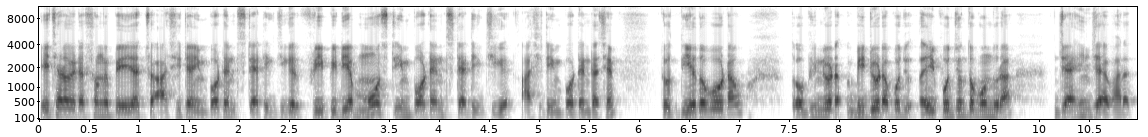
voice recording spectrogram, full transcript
এছাড়াও এটার সঙ্গে পেয়ে যাচ্ছ আশিটা ইম্পর্টেন্ট স্ট্যাটিক জিগের free PDF most important static জিগের আশিটা ইম্পর্টেন্ট আছে। তো দিয়ে দেবো ওটাও। তো ভিডিওটা ভিডিওটা এই পর্যন্ত বন্ধুরা জয় হিন্দ জয় ভারত।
